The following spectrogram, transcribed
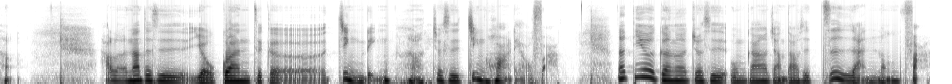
哈。好了，那这是有关这个静灵哈，就是净化疗法。那第二个呢，就是我们刚刚讲到是自然农法。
